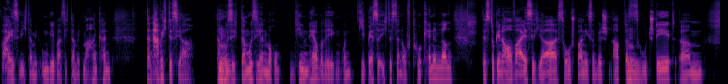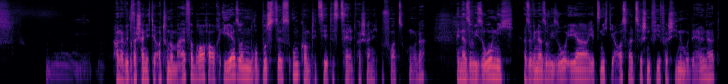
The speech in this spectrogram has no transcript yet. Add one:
weiß, wie ich damit umgehe, was ich damit machen kann, dann habe ich das ja. Da mhm. muss ich, da muss ich ja mal rum, hin und her überlegen. Und je besser ich das dann auf Tour kennenlerne, desto genauer weiß ich, ja, so spanne ich es am besten ab, dass mhm. es gut steht. Ähm, aber dann wird also, wahrscheinlich der Autonormalverbraucher auch eher so ein robustes, unkompliziertes Zelt wahrscheinlich bevorzugen, oder? Wenn er sowieso nicht, also wenn er sowieso eher jetzt nicht die Auswahl zwischen vier verschiedenen Modellen hat,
